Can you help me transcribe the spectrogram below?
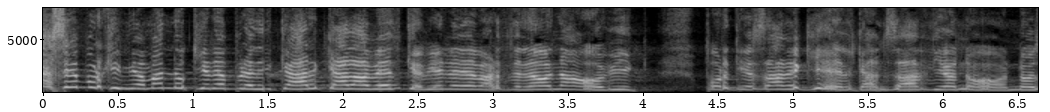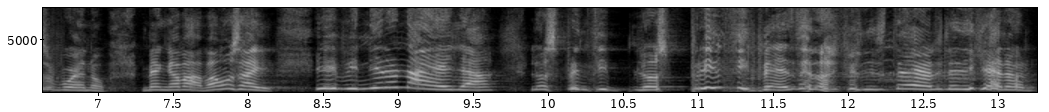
ya sé por qué mi mamá no quiere predicar cada vez que viene de Barcelona o Vic, porque sabe que el cansancio no, no es bueno. Venga, va, vamos ahí. Y vinieron a ella los, príncipes de los filisteos y le dijeron,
